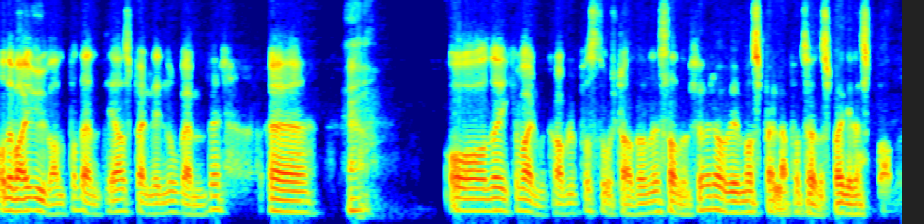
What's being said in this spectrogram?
Og det var jo uvant på den tida å spille i november. Uh, Ja. og det er ikke varmekabler på storstadion i Sandefjord, og vi må spille på Tønsberg gressbane.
